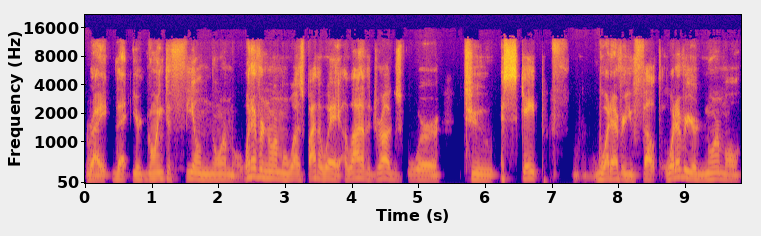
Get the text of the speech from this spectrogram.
right? That you're going to feel normal, whatever normal was. By the way, a lot of the drugs were to escape whatever you felt, whatever your normal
